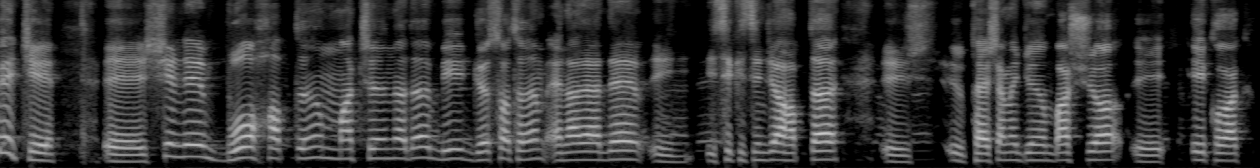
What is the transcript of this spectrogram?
Peki e, şimdi bu haftanın maçlarına da bir göz atalım. NRL'de e, 8. hafta e, e, Perşembe günü başlıyor. E, ilk olarak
